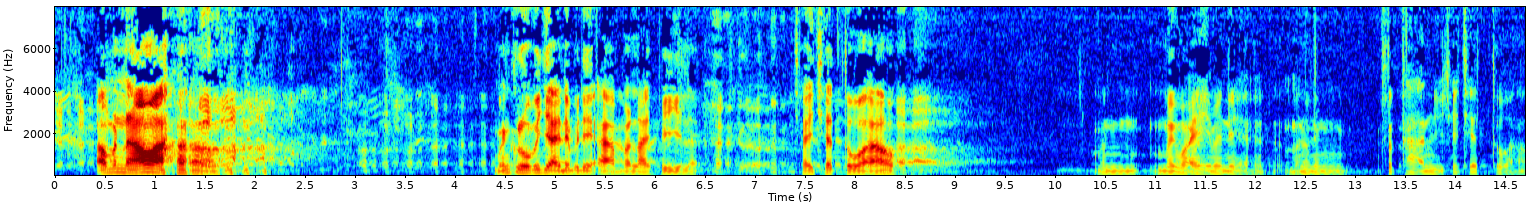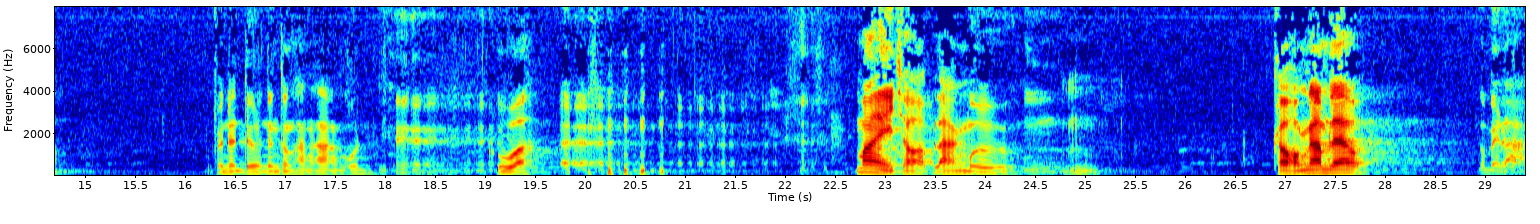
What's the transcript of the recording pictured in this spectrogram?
ำเอามันหนาวอะ เหมือนครูพี่ใหญ่เนี่ยไม่ได้อาบมาหลายปีแล้ว ใช้เช็ดตัวเอา มันไม่ไหวมันเนี่ย มันยังสถานอยู่ใช้เช็ดตัวเอาเพราะนั้นเดินต้องต้องห่างๆคน กลัว ไม่ชอบล้างมืออืมเข้าห้องน้ำแล้ว ก็ไม่ล้าง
